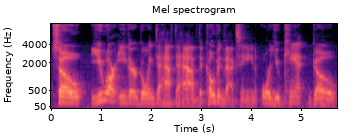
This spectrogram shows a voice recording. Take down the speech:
So you are either going to have to have the COVID vaccine or you can't go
